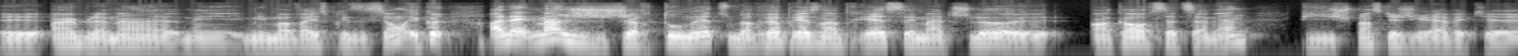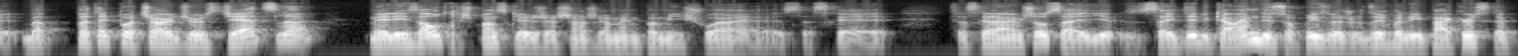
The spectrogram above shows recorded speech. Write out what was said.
euh, humblement euh, mes, mauvaises prédictions. Écoute, honnêtement, je retournerais, tu me représenterais ces matchs-là euh, encore cette semaine. Puis je pense que j'irai avec ben, peut-être pas Chargers Jets, là, mais les autres, je pense que je ne changerais même pas mes choix. ce, serait, ce serait la même chose. Ça, ça, a été quand même des surprises. Je veux dire, les Packers, c'était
